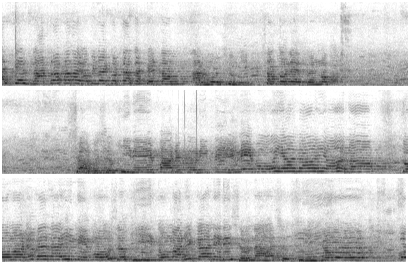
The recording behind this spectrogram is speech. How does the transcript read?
আজকে যাত্রা পালায় অভিনয় করতে আসা ফেরদাউস আর মৌসুমী। সকলের ধন্যবাদ। সব সখীরে পার করিতে নেব তোমার বেলায় নেব সখী, তোমার কানের সোনা সখী গো। ও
